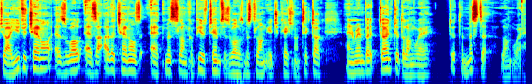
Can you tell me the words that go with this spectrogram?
to our YouTube channel as well as our other channels at Mr. Long Computer Terms as well as Mr. Long Education on TikTok. And remember, don't do the long way, do it the Mr. Long way.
